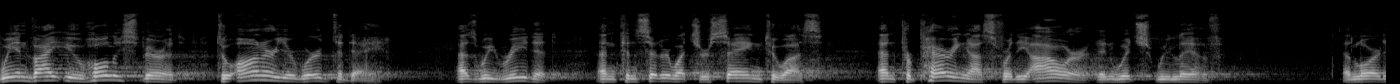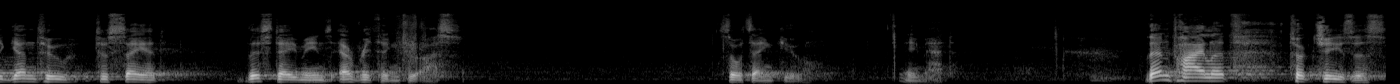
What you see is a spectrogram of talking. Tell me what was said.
We invite you, Holy Spirit, to honor your word today as we read it and consider what you're saying to us and preparing us for the hour in which we live. And Lord, again to, to say it, this day means everything to us. So thank you. Amen. Then Pilate took Jesus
